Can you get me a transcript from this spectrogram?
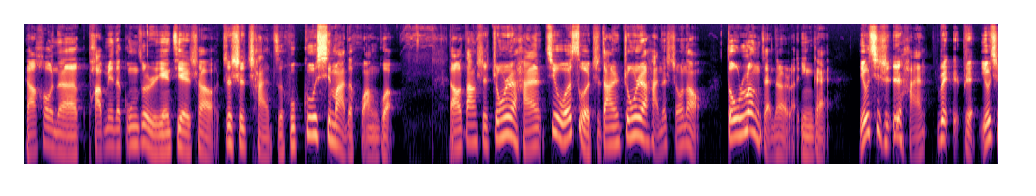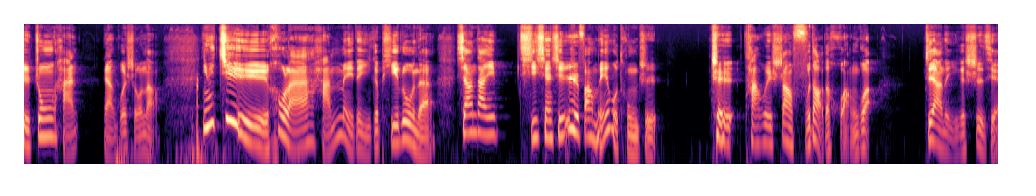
然后呢，旁边的工作人员介绍，这是产自福古西马的黄瓜。然后当时中日韩，据我所知，当时中日韩的首脑都愣在那儿了，应该，尤其是日韩，不是不是，尤其是中韩两国首脑，因为据后来韩媒的一个披露呢，相当于提前是日方没有通知。这他会上福岛的黄瓜，这样的一个事情，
